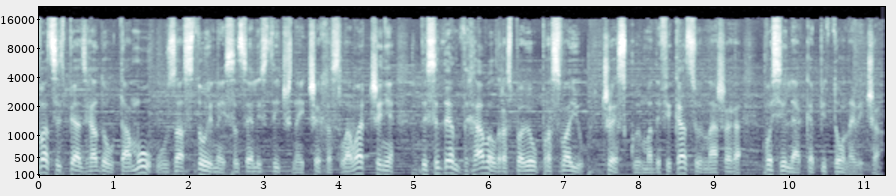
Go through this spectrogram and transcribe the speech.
25 гадоў таму у застойнай сацыялістычнай чэхаславатчыне дысідэнт Гавал распавёў пра сваю чэшскую мадыфікацыю нашага Васіля Капітонавіча.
